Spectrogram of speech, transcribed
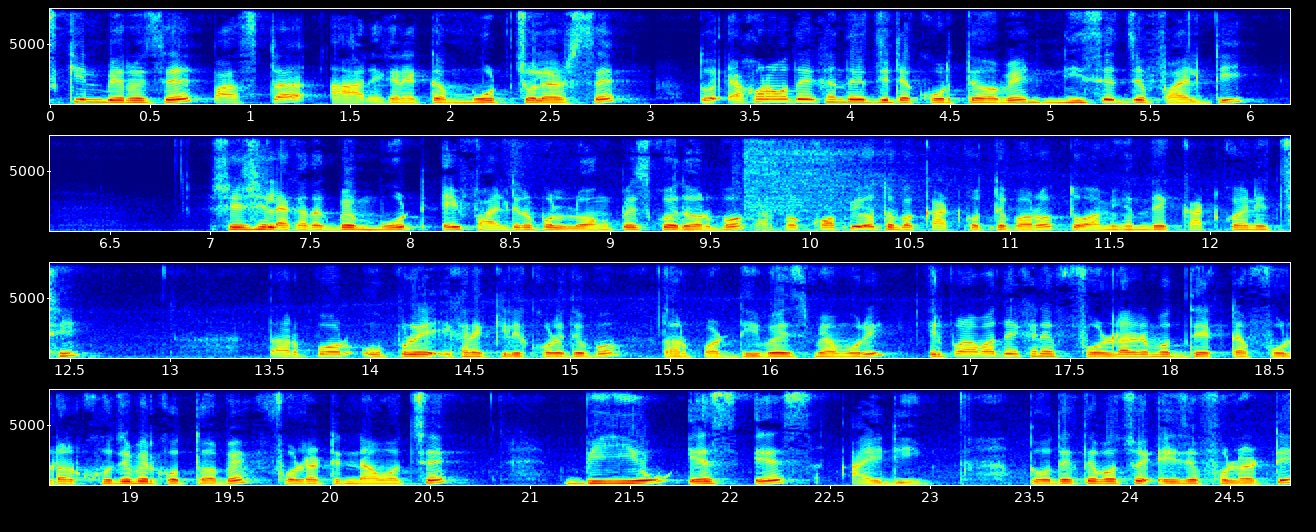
স্ক্রিন বের হয়েছে পাঁচটা আর এখানে একটা মোড চলে আসছে। তো এখন আমাদের এখান থেকে যেটা করতে হবে, নিচের যে ফাইলটি শেষে লেখা থাকবে মুড এই ফাইলটির উপর লং প্রেস করে ধরবো। তারপর কপি অথবা কাট করতে পারো। তো আমি এখান থেকে কাট করে নিচ্ছি। তারপর উপরে এখানে ক্লিক করে দেবো। তারপর ডিভাইস মেমোরি এরপর আমাদের এখানে ফোল্ডারের মধ্যে একটা ফোল্ডার খুঁজে বের করতে হবে। ফোল্ডারটির নাম হচ্ছে বিইউএসএস আইডি তো দেখতে পাচ্ছ এই যে ফোল্ডারটি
